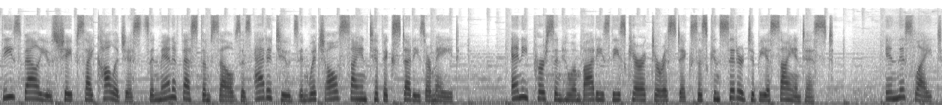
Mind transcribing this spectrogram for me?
these values shape psychologists and manifest themselves as attitudes in which all scientific studies are made. Any person who embodies these characteristics is considered to be a scientist. In this light,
